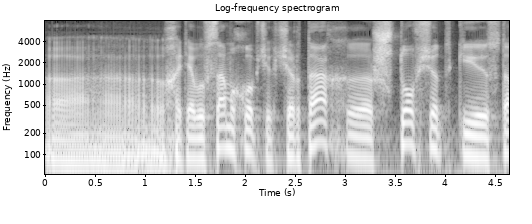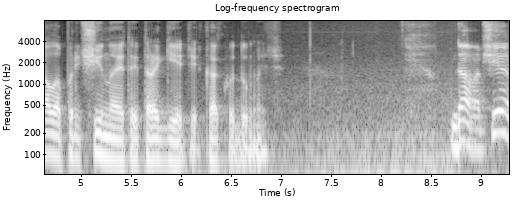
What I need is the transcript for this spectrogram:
Э, хотя бы в самых общих чертах, э, что все-таки стало причиной этой трагедии, как вы думаете? Да, вообще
